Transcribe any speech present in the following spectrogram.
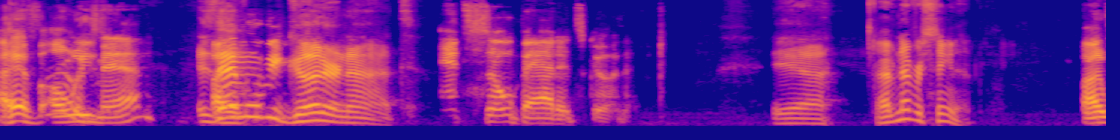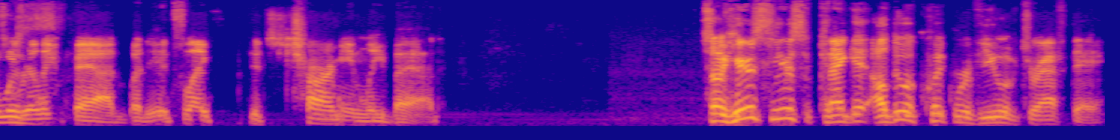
I have Screwed, always man. Is that have- movie good or not? It's so bad, it's good. Yeah. I've never seen it. I It's was really bad, but it's like it's charmingly bad. So here's here's can I get I'll do a quick review of Draft Day.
